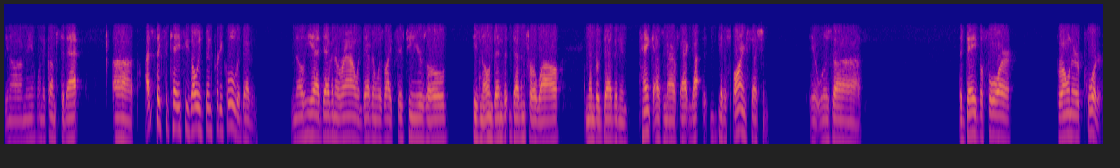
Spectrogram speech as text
You know what I mean? When it comes to that, uh, I just think the case. He's always been pretty cool with Devin. You know, he had Devin around when Devin was like 15 years old. He's known Devin, Devin for a while. I remember Devin and Tank, as a matter of fact, got did a sparring session. It was uh, the day before Broner Porter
